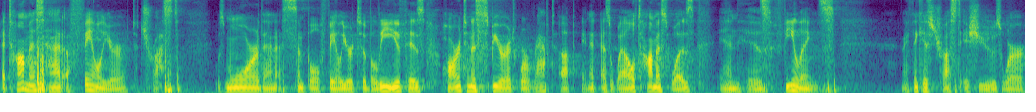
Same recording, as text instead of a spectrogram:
that Thomas had a failure to trust It was more than a simple failure to believe. His heart and his spirit were wrapped up in it as well. Thomas was in his feelings. And I think his trust issues were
